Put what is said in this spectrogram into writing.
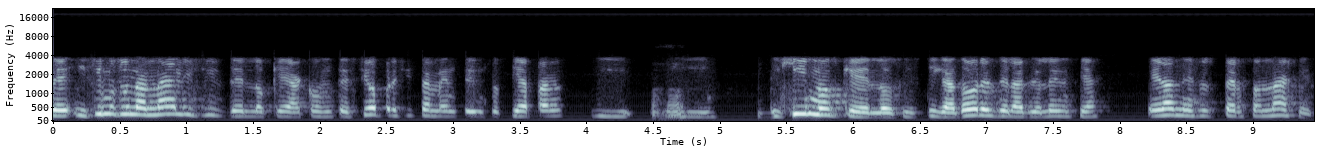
este, hicimos un análisis de lo que aconteció precisamente en Sotiapan y, dijimos que los instigadores de la violencia eran esos personajes,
